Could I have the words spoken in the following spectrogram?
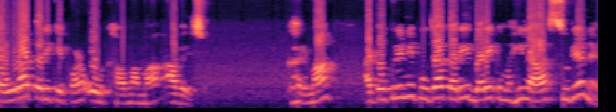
દૌરા તરીકે પણ ઓળખાવવામાં આવે છે. ઘરમાં આ ટોકરીની પૂજા કરી દરેક મહિલા સૂર્યને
